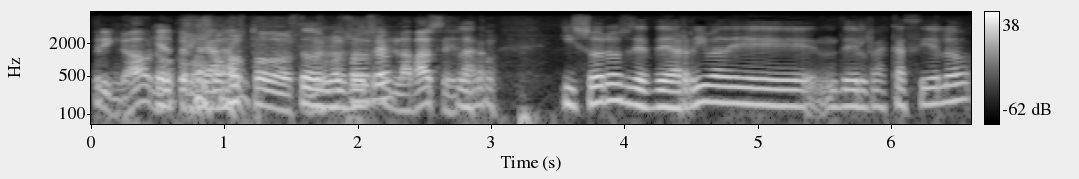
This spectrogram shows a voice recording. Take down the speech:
pringao, ¿no? El Como pringao. somos todos, Todos nosotros nosotros, en la base. ¿no? Y Soros, desde arriba de- del rascacielos,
